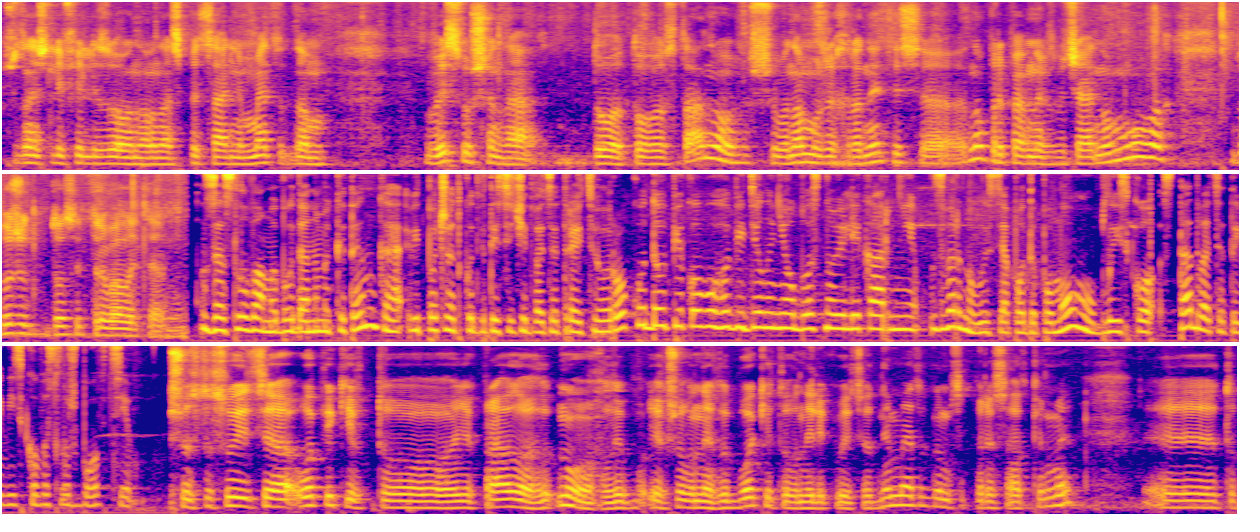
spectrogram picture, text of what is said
Що значить ліофілізована? Вона спеціальним методом висушена до того стану, що вона може хранитися ну, при певних звичайно умовах дуже досить тривалий термін. За словами Богдана Микитенка, від початку 2023 року до опікового відділення обласної лікарні звернулися по допомогу близько 120 військовослужбовців. Що стосується опіків, то, як правило, ну, глиб... якщо вони глибокі, то вони лікуються одним методом це пересадками. Тобто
